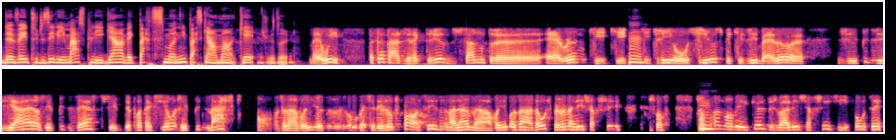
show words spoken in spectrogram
devaient utiliser les masques et les gants avec parcimonie parce qu'il en manquait, je veux dire. Ben oui. Parce que là, t'as la directrice du centre, euh, Aaron, qui, qui, hmm. qui, écrit au CIUS et qui dit, ben là, euh, j'ai plus de visière, j'ai plus de veste, j'ai plus de protection, j'ai plus de masque. On en a envoyé il y a deux jours. Ben, c'est déjà tout passé, ça, madame. Envoyez-moi en d'autres. Je peux même aller chercher. je vais, mm. prendre mon véhicule puis je vais aller chercher s'il faut. sais.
